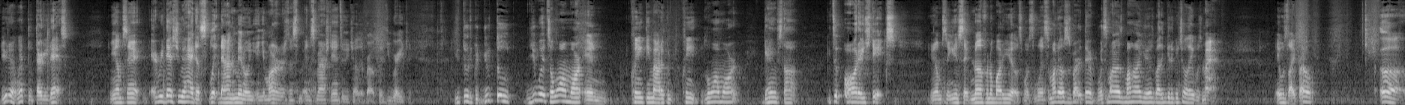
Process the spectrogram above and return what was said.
you done went through 30 desks. You know what I'm saying? Every desk you had to split down the middle and, and your monitors and, and smashed into each other, bro, because you raging. You threw the you threw you went to Walmart and cleaned them out of clean Walmart, GameStop. You took all they sticks. You know what I'm saying? You didn't save none for nobody else. When, when somebody else was right there, when somebody else behind you, it was about to get a control. it was mad. It was like, bro, uh,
